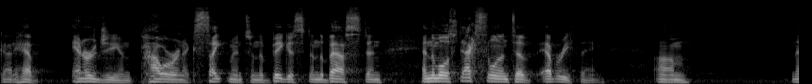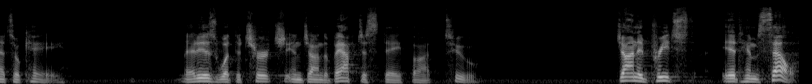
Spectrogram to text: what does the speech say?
got to have energy and power and excitement and the biggest and the best and, and the most excellent of everything. Um, that's okay. That is what the church in John the Baptist's day thought too. John had preached it himself.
